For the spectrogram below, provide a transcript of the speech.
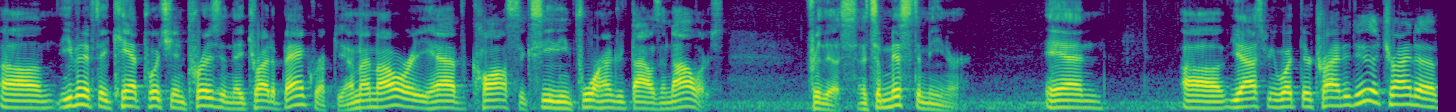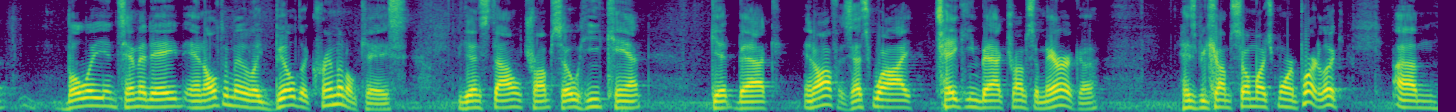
um, even if they can't put you in prison, they try to bankrupt you. I, mean, I already have costs exceeding $400,000 for this. It's a misdemeanor. And uh, you ask me what they're trying to do. They're trying to bully, intimidate, and ultimately build a criminal case against Donald Trump so he can't get back in office. That's why taking back Trump's America has become so much more important. Look, um,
